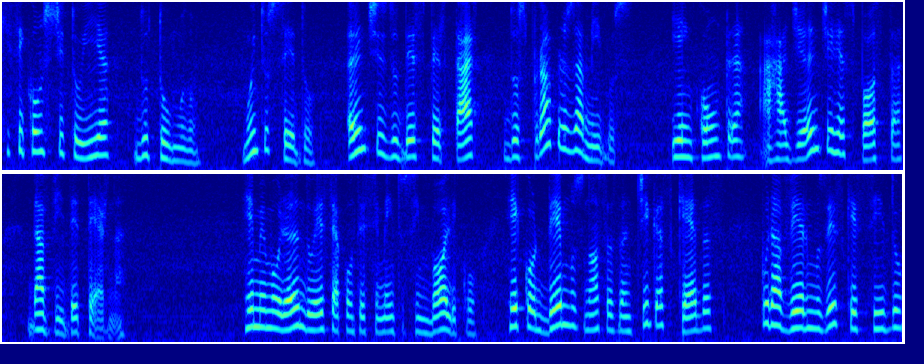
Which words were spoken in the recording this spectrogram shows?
que se constituía do túmulo. Muito cedo, antes do despertar dos próprios amigos, e encontra a radiante resposta da vida eterna. Rememorando esse acontecimento simbólico, recordemos nossas antigas quedas por havermos esquecido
